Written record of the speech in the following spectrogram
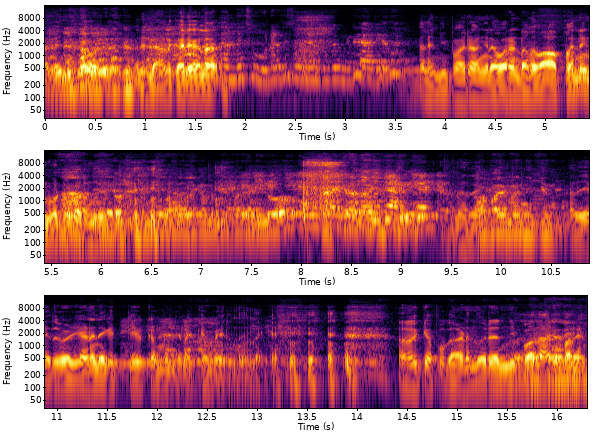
അല്ല ഇനിയിപ്പോ അല്ല ആൾക്കാര് അല്ല. ഇനിയിപ്പോ ആരും അങ്ങനെ പറയണ്ടെന്ന് വാപ്പ തന്നെ ഇങ്ങോട്ട് പറഞ്ഞു കേട്ടോ. അത്. ഏത് വഴിയാണ് നെഗറ്റീവ് കമന്റുകളൊക്കെ വരുന്നത് എന്നൊക്കെ ഓക്കെ അപ്പോൾ കാണുന്നവർ ഇനിയിപ്പോ അതാരും പറയാം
